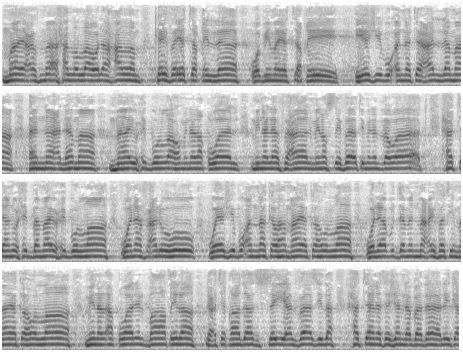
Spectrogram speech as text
ما يعرف ما أحل الله ولا حرم كيف يتقي الله وبما يتقيه؟ يجب أن نتعلم أن نعلم ما يحب الله من الأقوال من الأفعال من الصفات من الذوات حتى نحب ما يحب الله ونفعله. ويجب أن نكره ما يكره الله ولا بد من معرفة ما يكره الله من الأقوال الباطلة الاعتقادات السيئة الفاسدة حتى نتجنب ذلك.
